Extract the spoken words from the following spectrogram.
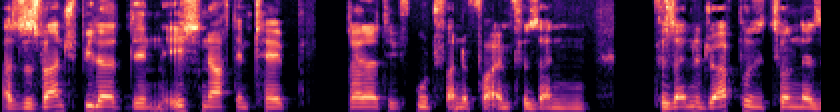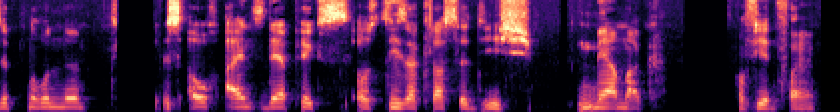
Also es war ein Spieler, den ich nach dem Tape relativ gut fand, vor allem für, seinen, für seine Draftposition in der siebten Runde. Ist auch eins der Picks aus dieser Klasse, die ich mehr mag. Auf jeden Fall.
